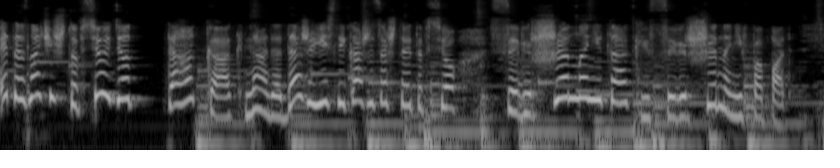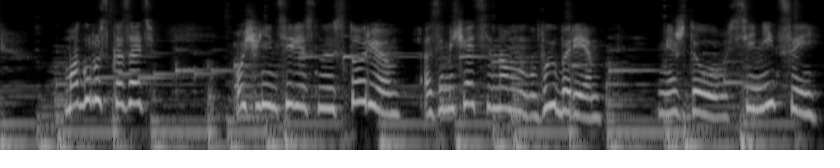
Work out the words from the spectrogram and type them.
это значит, что все идет так, как надо, даже если кажется, что это все совершенно не так и совершенно не в попад. Могу рассказать очень интересную историю о замечательном выборе между синицей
